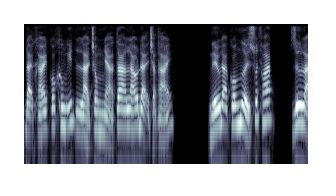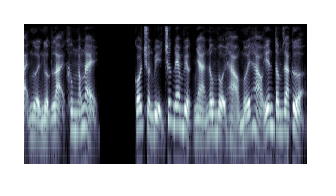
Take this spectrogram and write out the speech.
đại khái có không ít là trong nhà ta lão đại trạng thái. Nếu đã có người xuất phát, dư lại người ngược lại không nóng nảy. Có chuẩn bị trước đem việc nhà nông nội hảo mới hảo yên tâm ra cửa,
